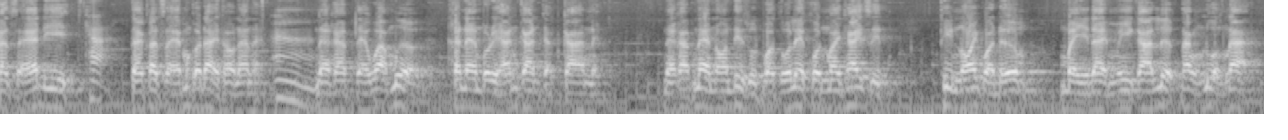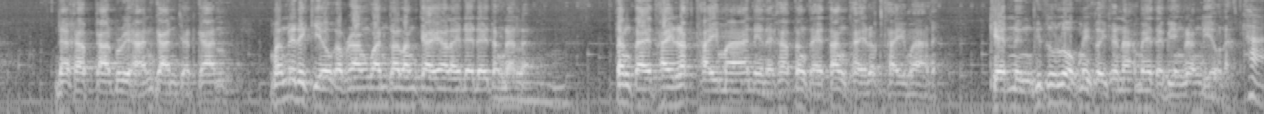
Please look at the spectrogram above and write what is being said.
กระแสดีค่ะแต่กระแสมันก็ได้เท่านั้นนะอ่านะครับ แต่ว่าเมื่อคะแนนบริหารการจัดการเนี่ยนะครับ แน่นอนที่สุดพอตัวเลขคนมาใช้สิทธิ์ที่น้อยกว่าเดิม ไม่ได้มีการเลือกตั้งล่วงหน้า นะครับ การบริหารการจัดการ มันไม่ได้เกี่ยวกับรางวัลกำลังใจอะไรใดๆทั้งนั้นแหละตั้งแต่ไทยรักไทยมาเนี่ยนะครับ ตั้งแต่ตั้งไทยรักไทยมาเนี่ยเขตหนึ่งพิษณุโลกไม่เคยชนะแม้แต่เพียงครั้งเดียวนะค่ะ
